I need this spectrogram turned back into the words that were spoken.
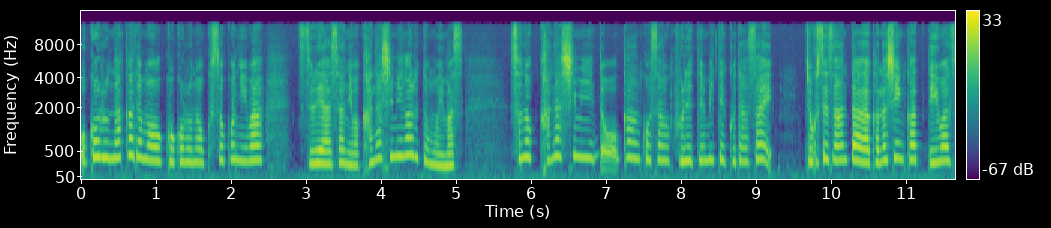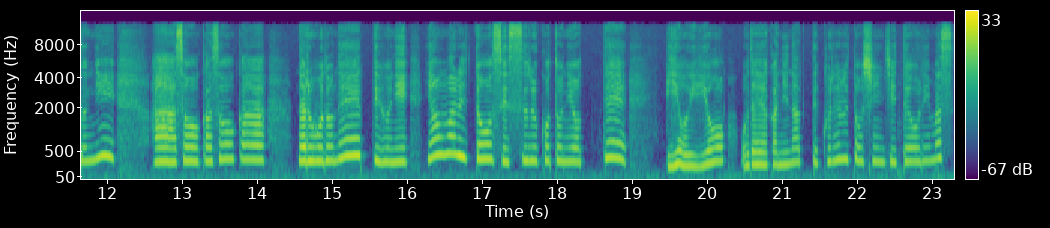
起こる中でも心の奥底には、鶴屋さんには悲しみがあると思います。その悲しみどうかんこさん触れてみてください。直接あんた悲しいんかって言わずに、ああ、そうかそうか、なるほどねっていうふうにやんわりと接することによっていよいよ穏やかになってくれると信じております。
